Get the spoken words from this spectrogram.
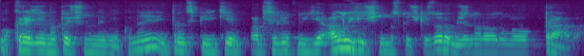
Україна точно не виконає, і в принципі, які абсолютно є алогічними з точки зору міжнародного права.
